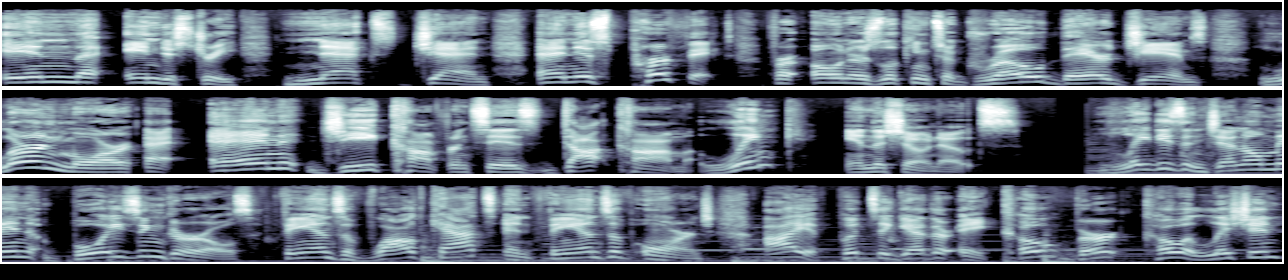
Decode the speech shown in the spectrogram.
in the industry, next gen, and is perfect for owners looking to grow their gyms. Learn more at ngconferences.com. Link in the show notes. Ladies and gentlemen, boys and girls, fans of Wildcats and fans of Orange, I have put together a covert coalition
